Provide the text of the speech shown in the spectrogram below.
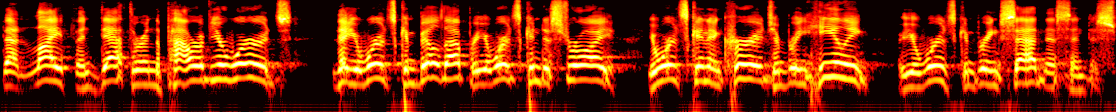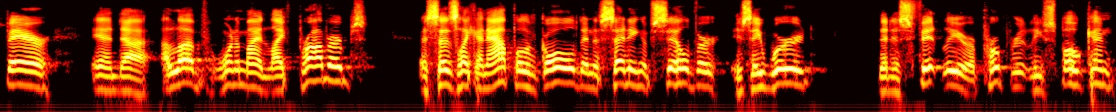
that life and death are in the power of your words, that your words can build up or your words can destroy, your words can encourage and bring healing, or your words can bring sadness and despair. And uh, I love one of my life proverbs. It says, like an apple of gold in a setting of silver is a word that is fitly or appropriately spoken.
